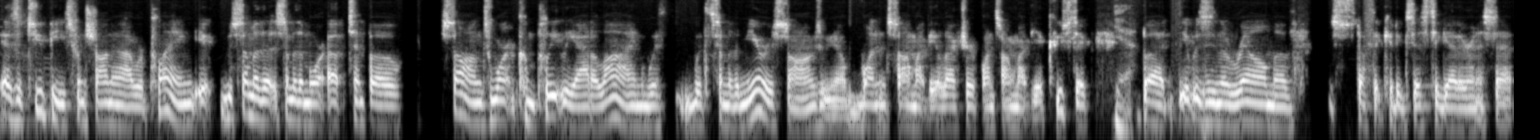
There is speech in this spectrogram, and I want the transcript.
as a two piece when shawn and i were playing it some of the some of the more up tempo songs weren't completely out of line with with some of the mirrors songs you know one song might be electric one song might be acoustic Yeah. but it was in the realm of stuff that could exist together in a set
